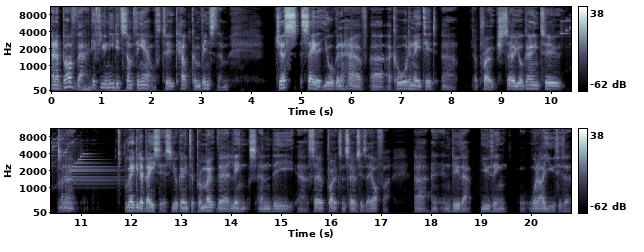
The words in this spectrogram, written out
And above that, if you needed something else to help convince them, just say that you're going to have uh, a coordinated uh, approach. So you're going to, regular basis, you're going to promote their links and the uh, products and services they offer, uh, and, and, do that using what I use is a,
